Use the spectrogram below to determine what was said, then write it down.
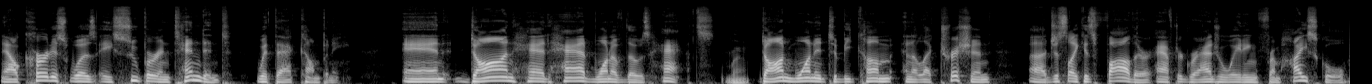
Now, Curtis was a superintendent with that company, and Don had had one of those hats. Right. Don wanted to become an electrician, uh, just like his father after graduating from high school.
